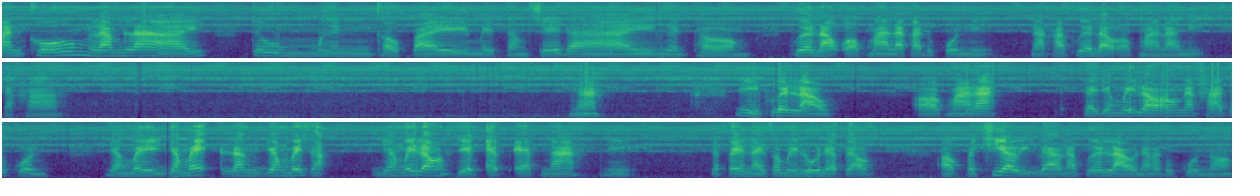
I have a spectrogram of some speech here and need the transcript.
มันโค้งลำลาย ทุ่มมืนเข้าไปไม่ต้องเสียดายเงินทอง เพื่อเราออกมาแล้วค่ะทุกคนนี่นะคะ เพื่อเราออกมาแล้วนี่นะคะนะนี่เพื่อนเราออกมาละแต่ยังไม่ร้องนะคะ ทุกคนยังไม่ยังไม่ยังยังไม่ ยังไม่ร้องเสียงแอบแอบนะ นี่ จะไปไหนก็ไม่รู้เนี่ยไปออกออกไปเที่ยวอีกแล้วนะเพื่อนเรานะคะทุกคนเนาะ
